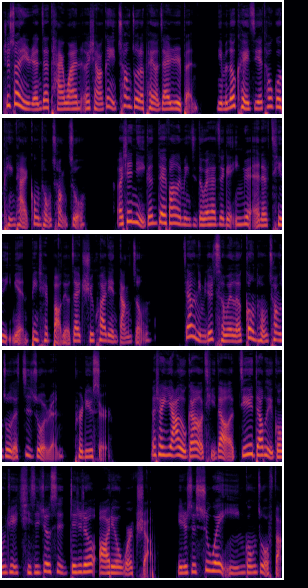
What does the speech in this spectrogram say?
就算你人在台湾，而想要跟你创作的朋友在日本，你们都可以直接透过平台共同创作。而且你跟对方的名字都会在这个音乐 NFT 里面，并且保留在区块链当中，这样你们就成为了共同创作的制作人 （producer）。那像亚鲁刚刚有提到，DAW 工具其实就是 Digital Audio Workshop，也就是数位影音工作坊。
